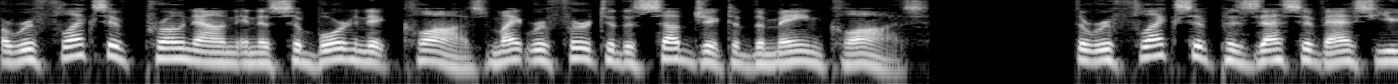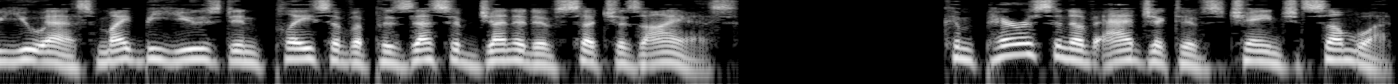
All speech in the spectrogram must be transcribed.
A reflexive pronoun in a subordinate clause might refer to the subject of the main clause. The reflexive possessive suus might be used in place of a possessive genitive such as ius. Comparison of adjectives changed somewhat.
